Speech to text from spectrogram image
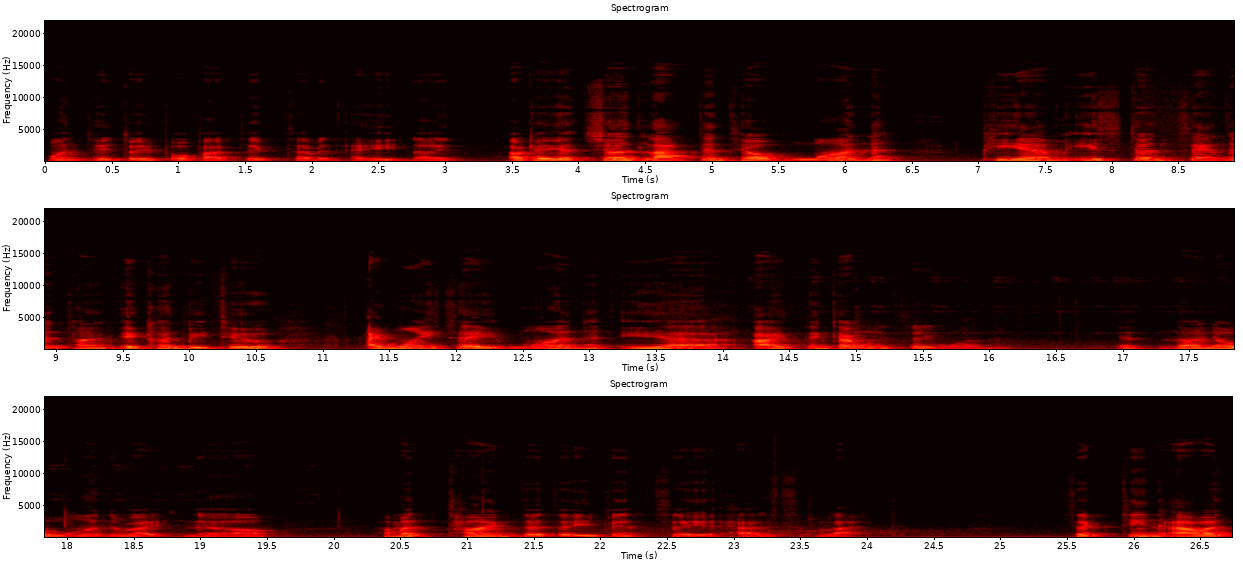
1, 2, 3, 4, 5, 6, 7, 8, 9. Okay, it should last until 1 p.m. Eastern Standard Time. It could be 2. I want to say 1. Yeah, I think I want to say 1. It's 9.01 right now. How much time does the event say it has left? 16 hour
